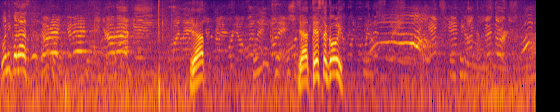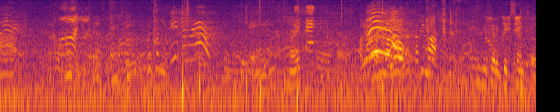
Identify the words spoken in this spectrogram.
Go, Nicolás. yep. Yeah, test the goalie. Can't stand behind defenders. Come on. Nice. He's got a good sense of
